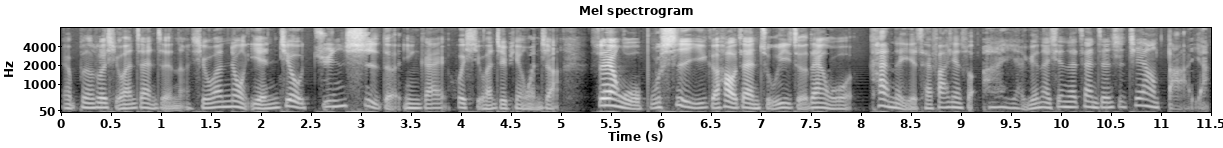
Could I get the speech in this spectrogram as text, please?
也不能说喜欢战争呢、喜欢那种研究军事的，应该会喜欢这篇文章。虽然我不是一个好战主义者，但我看了也才发现说，哎呀，原来现在战争是这样打呀。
